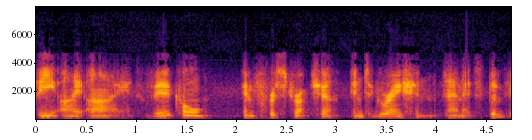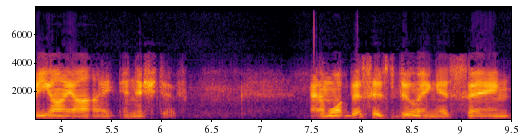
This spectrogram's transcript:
VII, Vehicle Infrastructure Integration, and it's the VII initiative. And what this is doing is saying,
